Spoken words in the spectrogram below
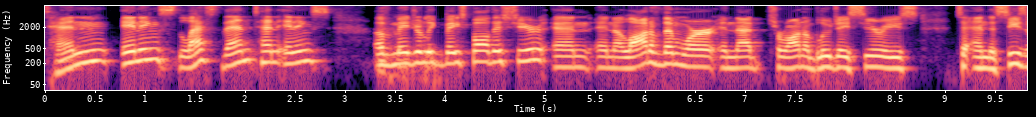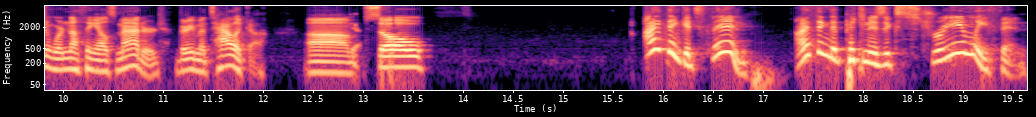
10 innings, less than 10 innings of mm-hmm. Major League Baseball this year, and and a lot of them were in that Toronto Blue Jays series to end the season where nothing else mattered. Very Metallica. Um, yeah. So I think it's thin. I think that pitching is extremely thin.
